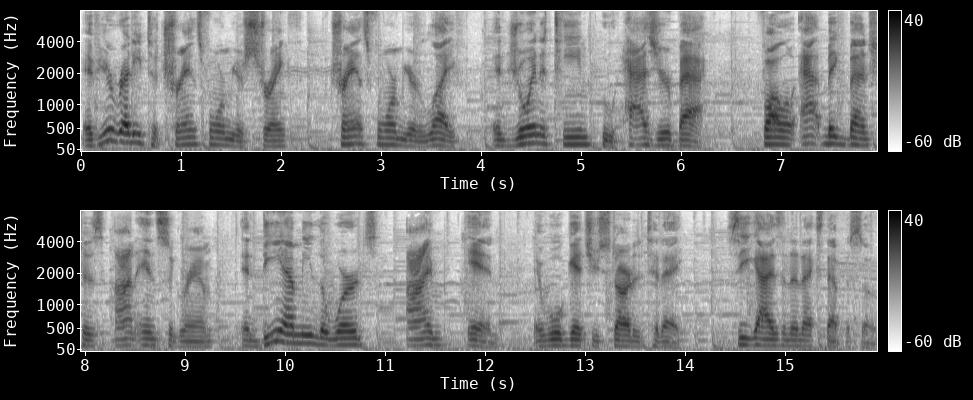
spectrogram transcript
If you're ready to transform your strength, transform your life, and join a team who has your back, follow at Big Benches on Instagram and DM me the words I'm in, and we'll get you started today. See you guys in the next episode.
